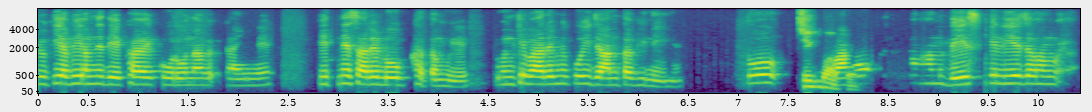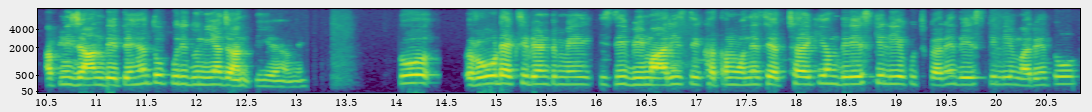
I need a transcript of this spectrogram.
क्योंकि अभी हमने देखा है कोरोना टाइम में कितने सारे लोग खत्म हुए। तो उनके बारे में कोई जानता भी नहीं है। तो वहाँ हम देश के लिए जब हम अपनी जान देते हैं तो पूरी दुनिया जानती है हमें। तो रोड एक्सीडेंट में किसी बीमारी से खत्म होने से अच्छा है कि हम देश के लिए कुछ करें, देश के लिए मरें तो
